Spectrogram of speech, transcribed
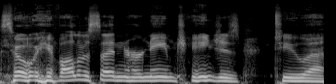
so if all of a sudden her name changes to uh,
